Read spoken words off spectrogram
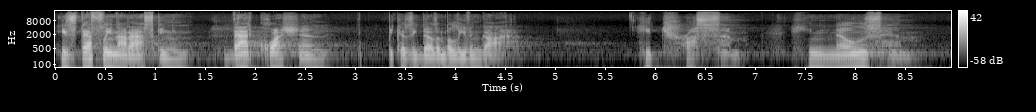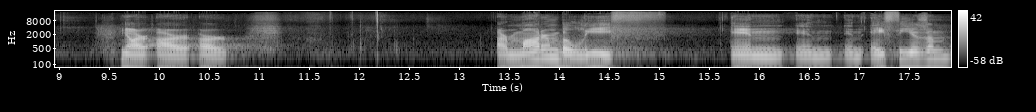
He's definitely not asking that question because he doesn't believe in God. He trusts him, he knows him. You know, our, our, our, our modern belief in, in, in atheism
